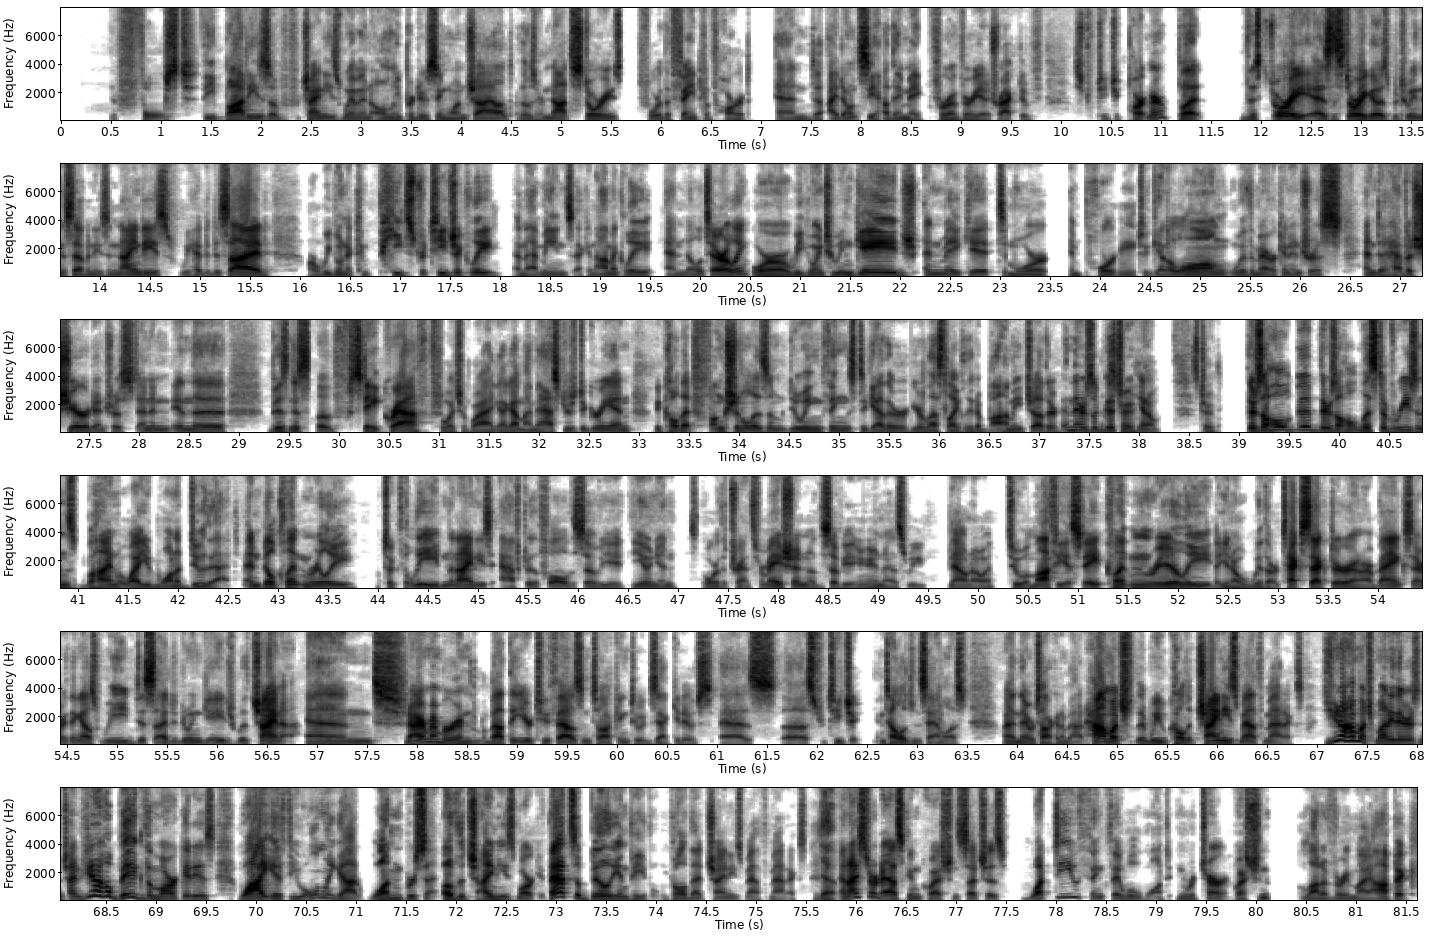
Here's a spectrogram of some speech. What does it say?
forced the bodies of Chinese women only producing one child, those are not stories for the faint of heart. And uh, I don't see how they make for a very attractive strategic partner. But the story, as the story goes between the 70s and 90s, we had to decide are we going to compete strategically, and that means economically and militarily, or are we going to engage and make it more important to get along with American interests and to have a shared interest? And in, in the business of statecraft, which is why I got my master's degree in, we call that functionalism, doing things together. You're less likely to bomb each other. And there's a good, you know, it's true there's a whole good there's a whole list of reasons behind why you'd want to do that and bill clinton really took the lead in the 90s after the fall of the Soviet Union or the transformation of the Soviet Union as we now know it, to a mafia state. Clinton really, you know, with our tech sector and our banks and everything else, we decided to engage with China. And I remember in about the year 2000 talking to executives as a strategic intelligence analyst, and they were talking about how much that we called it Chinese mathematics. Do you know how much money there is in China? Do you know how big the market is? Why, if you only got 1% of the Chinese market, that's a billion people. We called that Chinese mathematics. Yeah. And I started asking questions such as, what do you think they will want in return? Question a lot of very myopic,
